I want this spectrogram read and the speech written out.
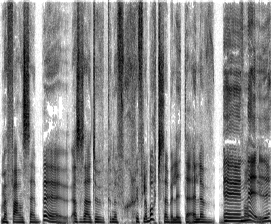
men fan Sebbe, alltså så här, att du kunde skyffla bort Sebbe lite? Eller Eh, nej,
